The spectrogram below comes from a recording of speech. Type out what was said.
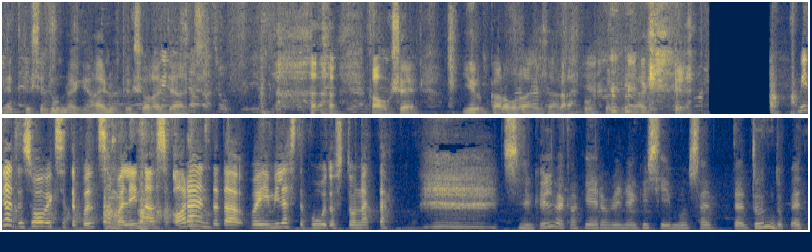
hetkeks ei tunnegi, ainult, eks ole, tead kaoks see hirm koroona ees ära, pole midagi mida te sooviksite Põltsamaa linnas arendada või millest te puudust tunnete? See on küll väga keeruline küsimus, et tundub, et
